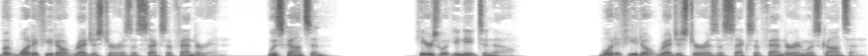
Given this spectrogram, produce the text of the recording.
But what if you don't register as a sex offender in Wisconsin? Here's what you need to know. What if you don't register as a sex offender in Wisconsin?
